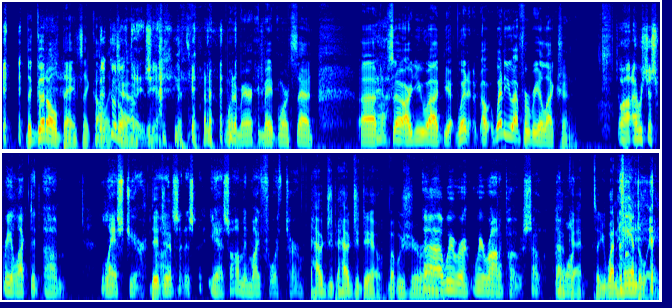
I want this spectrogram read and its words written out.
the good old days they call the it. good Joe. old days, yeah. That's when, when America made more sense. Uh, Yeah. So, are you? Uh, yeah, when uh, when are you up for reelection? well, I was just reelected um, last year. Did Uh, you? so this, yeah, so I'm in my fourth term. How'd you How'd you do? What was your? Uh, Uh, we were we were unopposed, so I okay, won. so you won handily.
